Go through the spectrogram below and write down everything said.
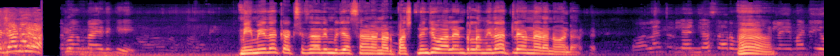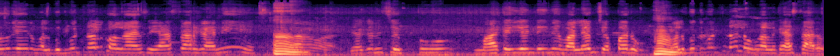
చంద్రబాబు నాయుడుకి మీ మీద కక్ష సాధింపు చేస్తానన్నాడు. ఫస్ట్ నుంచి వాలంటీర్ల మీద అట్లే ఉన్నాడు అనమాట వాలంటీర్లు ఏం చేస్తారు? వాలంటీర్లు ఏమంటే ఎవరు వేయరు వాళ్ళు బుద్ధి పుట్టిన వాళ్ళు వేస్తారు కానీ జగన్ చెప్పు మాట వేయండి వాళ్ళు ఏం చెప్పరు. వాళ్ళు బుద్ధి పుట్టిన వాళ్ళు వాళ్ళకి వేస్తారు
